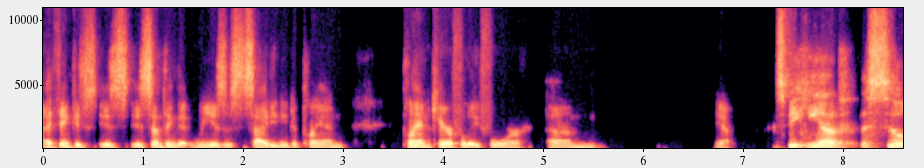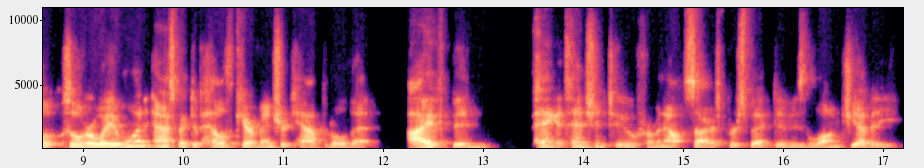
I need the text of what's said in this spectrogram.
I think is is is something that we as a society need to plan plan carefully for. Um, yeah. Speaking of the sil- silver wave, one aspect of healthcare venture capital that I've been paying attention to from an outsider's perspective is longevity.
